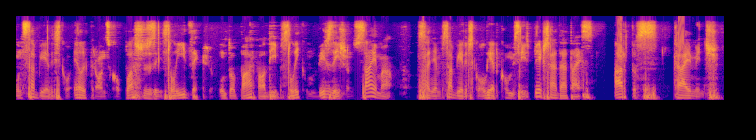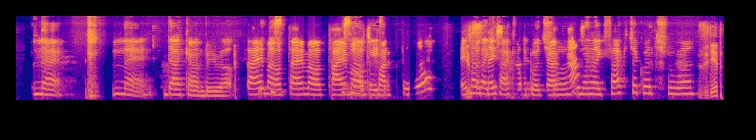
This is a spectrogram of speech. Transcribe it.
un sabiedrisko elektronisko plašsaziņas līdzekļu un to pārvaldības likumu virzīšanu saimā saņem sabiedrisko lietu komisijas priekšsēdētājs Artus Kaimiņš. Nē. Nē, that can't be real. Time out, time out, time out. Par ko? Es Man vajag kā šo. Man vajag fact-checkot šo. Ziniet,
